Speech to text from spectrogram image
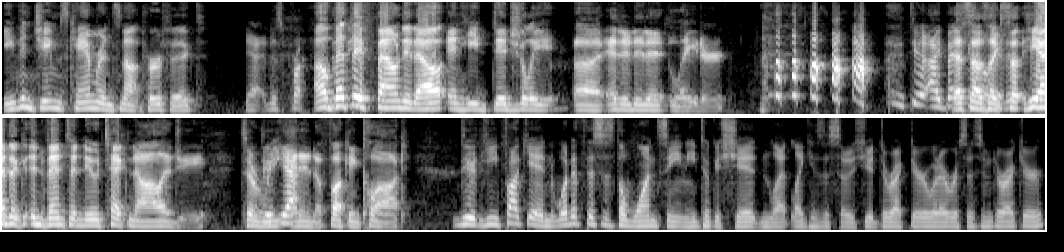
even James Cameron's not perfect. Yeah, this. Pro- I'll this bet they found it out and he digitally uh, edited it later. dude. I bet That sounds like so, he had to invent a new technology to Dude, re-edit a fucking clock. Dude he fucking what if this is the one scene he took a shit and let like his associate director or whatever assistant director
